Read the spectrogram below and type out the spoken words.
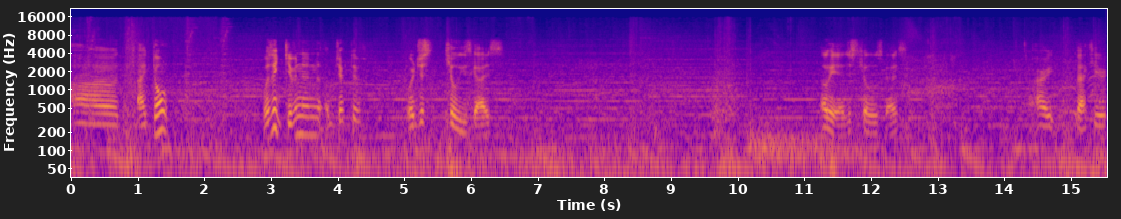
Uh, I don't. Was it given an objective, or just kill these guys? Okay, yeah, just kill those guys. Alright, back here.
